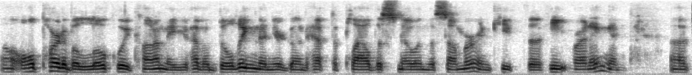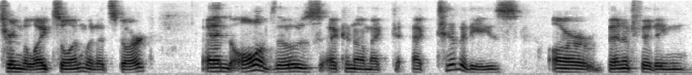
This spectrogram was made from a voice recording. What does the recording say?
all part of a local economy. You have a building, then you're going to have to plow the snow in the summer and keep the heat running and turn the lights on when it's dark. And all of those economic activities are benefiting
